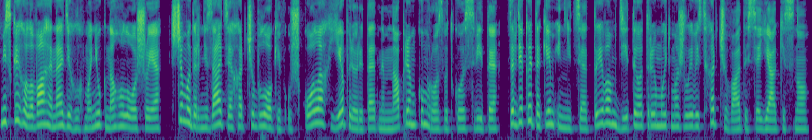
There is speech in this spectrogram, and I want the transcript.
Міський голова Геннадій Глухманюк наголошує, що модернізація харчоблоків у школах є пріоритетним напрямком розвитку освіти. Завдяки таким ініціативам діти отримують можливість харчуватися якісно.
